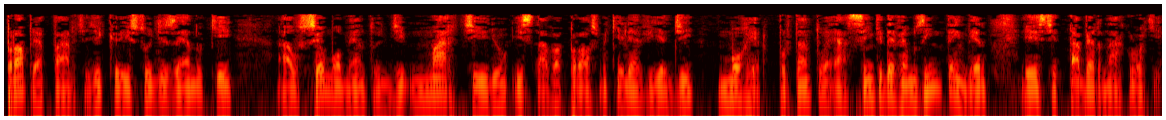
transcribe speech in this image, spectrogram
própria parte de Cristo dizendo que ah, o seu momento de martírio estava próximo, que ele havia de morrer. Portanto, é assim que devemos entender este tabernáculo aqui.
